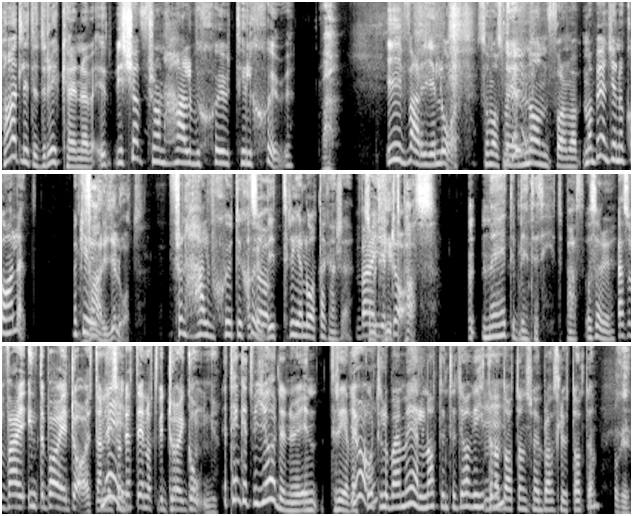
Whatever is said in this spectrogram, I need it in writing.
ta ett litet ryck här nu? Vi kör från halv sju till sju. Va? I varje låt så måste man göra någon form av, man behöver inte göra något galet. Man kan ju, Varje låt. Från halv sju till sju, Alltså- det är tre låtar kanske. Som ett Varje dag. hitpass. Mm, Nej, det blir inte ett hitpass. Vad sa du? Alltså varje, inte bara idag utan Nej. liksom, detta är något vi drar igång. Jag tänker att vi gör det nu i tre veckor Ja. till att börja med. Eller något, inte vet jag. Vi hittar något datum som är bra slutdatum. Okej.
